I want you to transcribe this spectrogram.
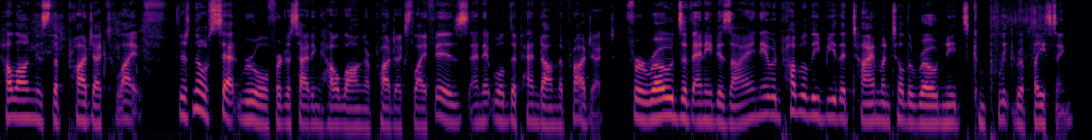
How long is the project life? There's no set rule for deciding how long a project's life is, and it will depend on the project. For roads of any design, it would probably be the time until the road needs complete replacing.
